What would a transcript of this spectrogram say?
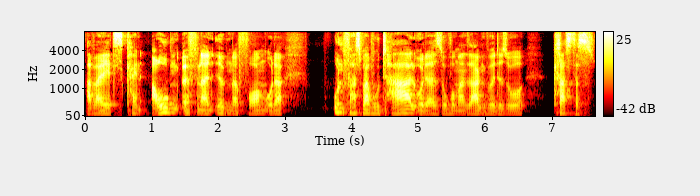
aber jetzt kein Augenöffner in irgendeiner Form oder unfassbar brutal oder so, wo man sagen würde, so krass, das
